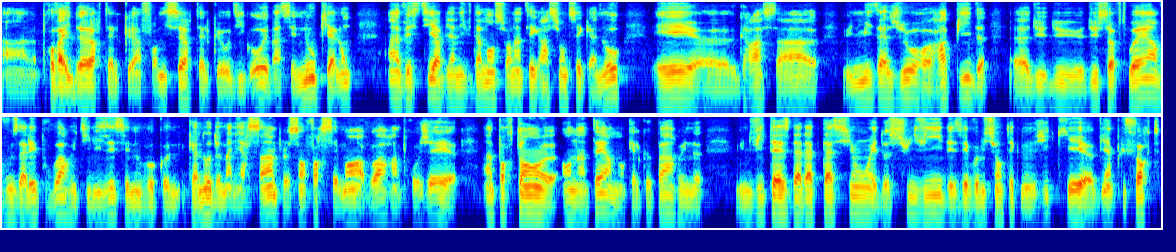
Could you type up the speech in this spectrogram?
un, provider tel qu'un fournisseur tel que Odigo, et eh ben c'est nous qui allons investir bien évidemment sur l'intégration de ces canaux et euh, grâce à une mise à jour rapide du, software, vous allez pouvoir utiliser ces nouveaux canaux de manière simple sans forcément avoir un projet important en interne, donc quelque part une, une vitesse d'adaptation et de suivi des évolutions technologiques qui est euh, bien plus forte.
